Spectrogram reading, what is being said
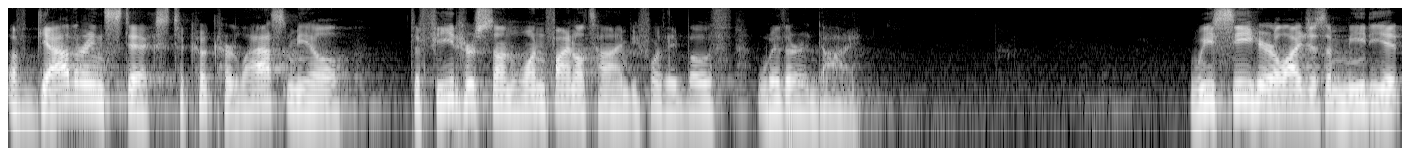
of gathering sticks to cook her last meal to feed her son one final time before they both wither and die. We see here Elijah's immediate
